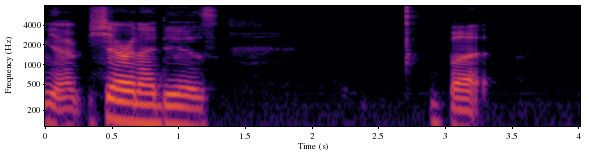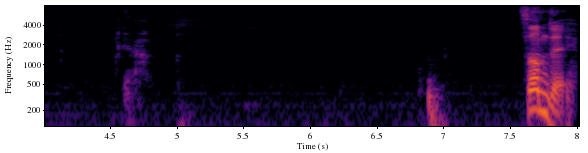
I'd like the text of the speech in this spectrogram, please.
you know sharing ideas but yeah someday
